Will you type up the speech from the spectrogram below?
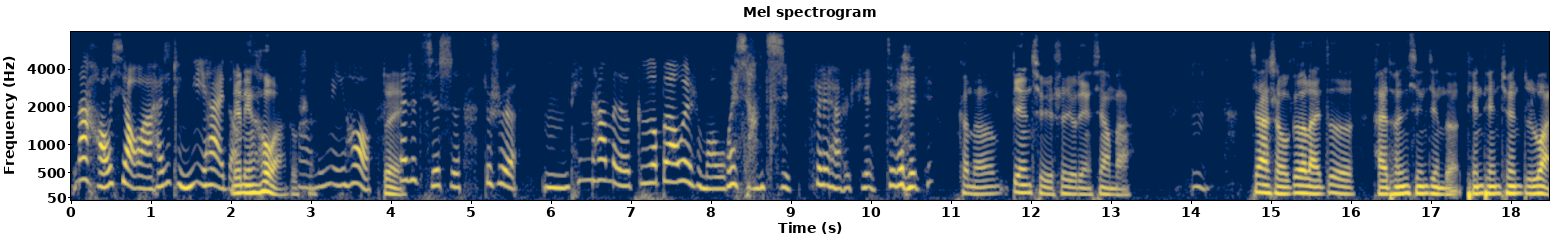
那好小啊，还是挺厉害的。零零后啊，都是嗯，零零后，对但是其实就是，嗯，听他们的歌，不知道为什么我会想起飞儿乐队。可能编曲是有点像吧。嗯，下首歌来自海豚刑警的《甜甜圈之乱》。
